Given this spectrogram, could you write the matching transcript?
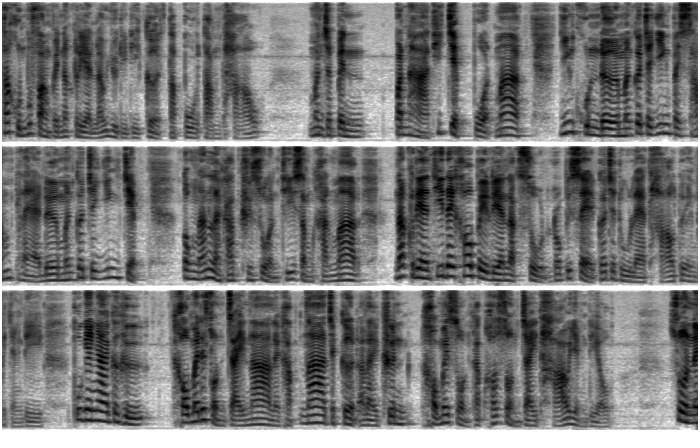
ถ้าคุณผู้ฟังเป็นนักเรียนแล้วอยู่ดีๆเกิดตะปูตำเท้า มันจะเป็น ปัญหาที่เจ็บปวดมาก ยิ่งคุณเดินมันก็จะยิ่งไปซ้ำแผลเดิมมันก็จะยิ่งเจ็บ ตรงนั้นแหละครับคือส่วนที่สำคัญมาก นักเรียนที่ได้เข้าไปเรียนหลักสูตรรบพิเศษก็จะดูแลเท้าตัวเองเป็นอย่างดีพูดง่าย ๆ ก็คือเขาไม่ได้สนใจหน้าเลยครับหน้าจะเกิดอะไรขึ้น เขาไม่สนครับเขาสนใจเท้าอย่างเดียว ส่วนใน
